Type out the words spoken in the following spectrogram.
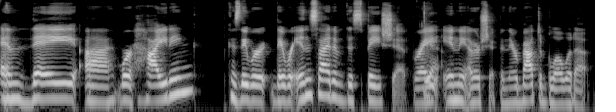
and they uh, were hiding because they were they were inside of the spaceship, right, in the other ship, and they're about to blow it up,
